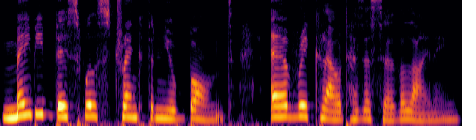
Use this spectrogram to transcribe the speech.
Maybe this will strengthen your bond. Every cloud has a silver lining.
